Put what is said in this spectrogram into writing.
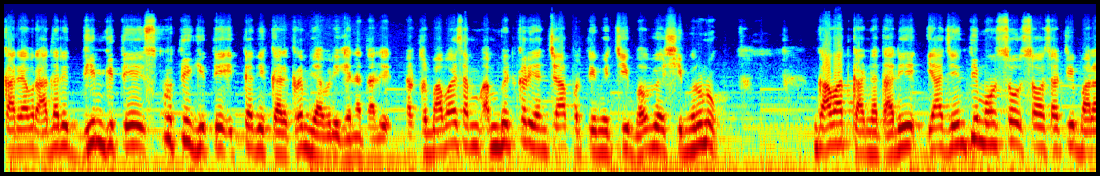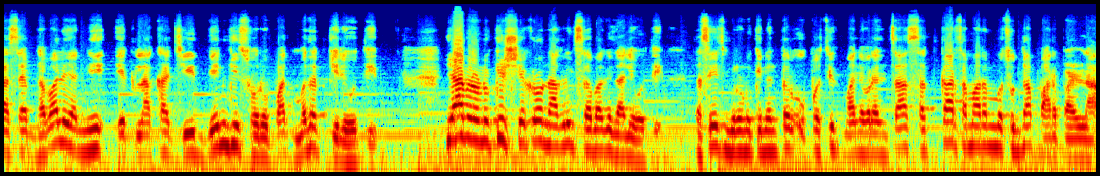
कार्यावर आधारित भीमगीते स्मृती गीते इत्यादी कार्यक्रम यावेळी घेण्यात आले. डॉक्टर बाबासाहेब आंबेडकर यांच्या प्रतिमेची भव्य अशी मिरवणूक गावात काढण्यात आली. या जयंती महोत्सव उत्सवासाठी बाळासाहेब धबाले यांनी एक लाखाची देणगी स्वरूपात मदत केली होती. या मिरवणुकीत शेकडो नागरिक सहभागी झाले होते. तसेच मिरवणुकीनंतर उपस्थित मान्यवरांचा सत्कार समारंभ सुद्धा पार पाडला.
